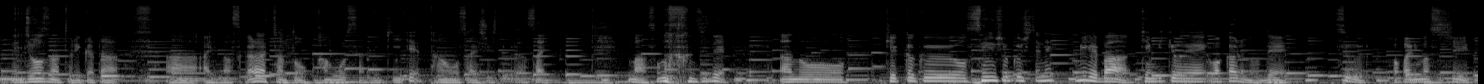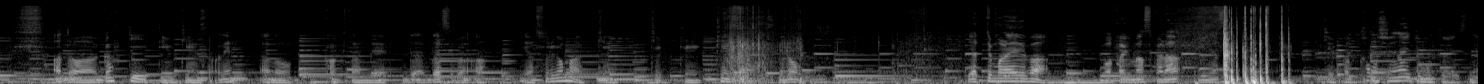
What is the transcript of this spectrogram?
ね上手な取り方あありますからちゃんと看護師さんに聞いて痰を採取してください。まあそんな感じであのー結核を染色してね見れば顕微鏡で分かるのですぐ分かりますしあとはガフキーっていう検査をねあの角炭で出せばあいやそれがまあけけけ検査なんですけどやってもらえれば分かりますから皆さん、結果かもしれないと思ったらですね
